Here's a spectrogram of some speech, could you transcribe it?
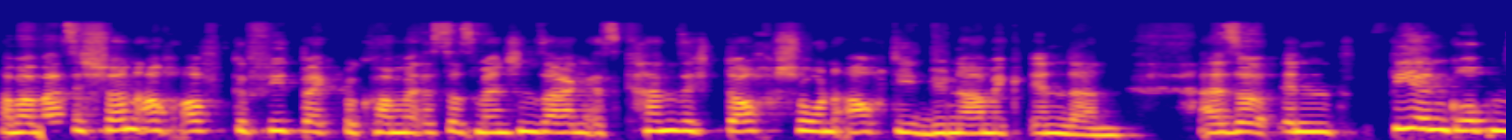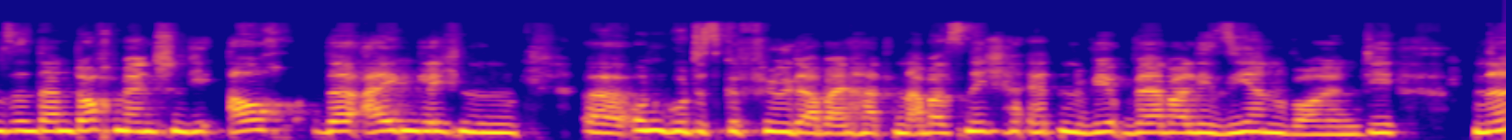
Aber was ich schon auch oft gefeedback bekomme, ist, dass Menschen sagen, es kann sich doch schon auch die Dynamik ändern. Also in vielen Gruppen sind dann doch Menschen, die auch eigentlich ein äh, ungutes Gefühl dabei hatten, aber es nicht hätten verbalisieren wollen, die Ne?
